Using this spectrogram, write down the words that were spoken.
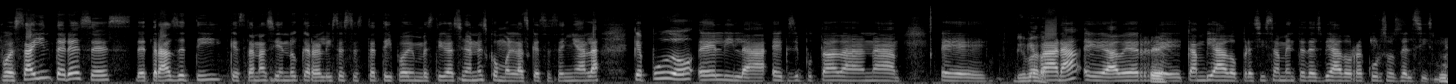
pues hay intereses detrás de ti que están haciendo que realices este tipo de investigaciones como en las que se señala que pudo él y la exdiputada Ana eh, Guevara. Guevara eh, haber Sí. eh, cambiado, precisamente desviado recursos del sismo.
